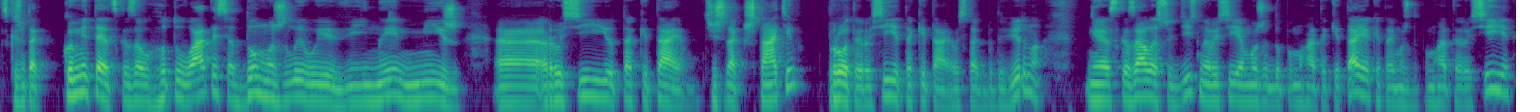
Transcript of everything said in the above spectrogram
скажімо так, комітет сказав готуватися до можливої війни між е, Росією та Китаєм. Чи ж так, штатів проти Росії та Китаю. Ось так буде вірно. Е, Сказали, що дійсно Росія може допомагати Китаю, Китай може допомагати Росії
